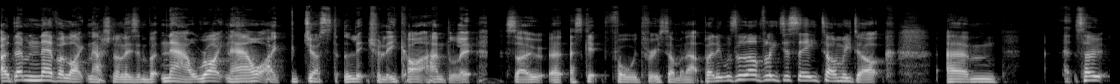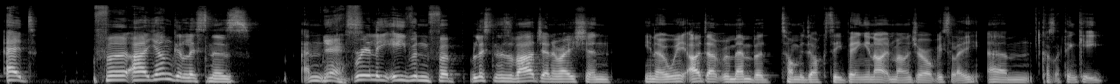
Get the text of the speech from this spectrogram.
I don't never like nationalism, but now, right now, I just literally can't handle it. So uh, I skipped forward through some of that, but it was lovely to see Tommy Doc. Um, so Ed, for our younger listeners, and Yes. really even for listeners of our generation, you know, we I don't remember Tommy Docherty being United manager, obviously, because I think he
